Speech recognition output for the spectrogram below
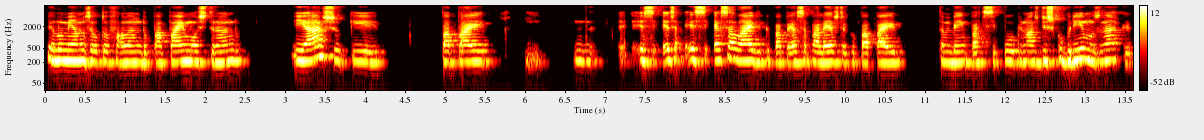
pelo menos eu estou falando do papai, mostrando, e acho que papai, esse, esse, essa live que o papai, essa palestra que o papai também participou, que nós descobrimos, né, que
